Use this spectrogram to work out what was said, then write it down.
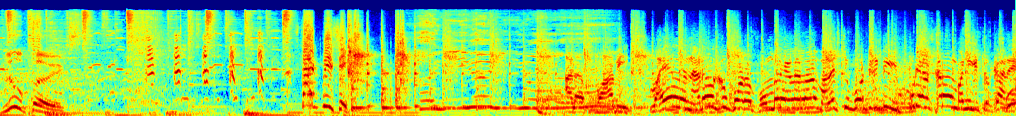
ப்ளூபர்ஸ் ஸ்டார்ட் மியூசிக் அட பாவி வயல்ல நடவுக்கு போற பொம்பளைகள் எல்லாம் வளைச்சு போட்டுக்கிட்டு இப்படி அக்கிரமம் பண்ணிக்கிட்டு இருக்காரு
